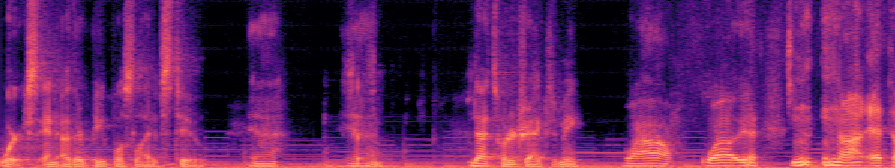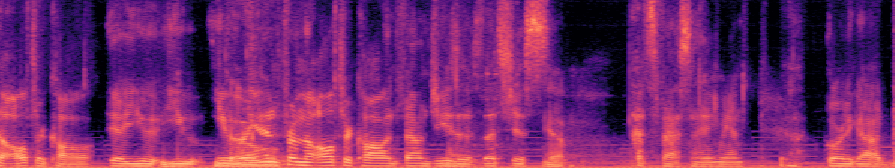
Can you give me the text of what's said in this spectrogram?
works in other people's lives too yeah. so Yeah. that's what attracted me Wow. Wow. Yeah. Not at the altar call. You you you no. ran from the altar call and found Jesus. That's just yeah. That's fascinating, man. Yeah. Glory to God.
